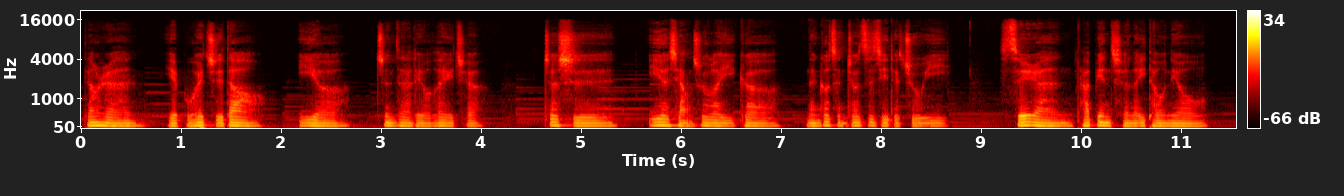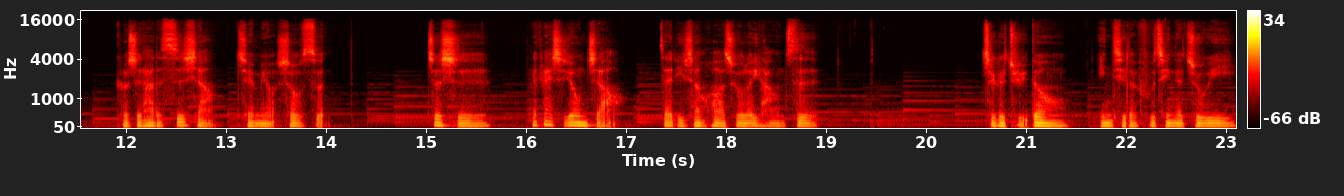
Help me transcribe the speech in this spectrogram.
当然也不会知道伊尔正在流泪着。这时，伊尔想出了一个能够拯救自己的主意，虽然他变成了一头牛。可是他的思想却没有受损。这时，他开始用脚在地上画出了一行字。这个举动引起了父亲的注意。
